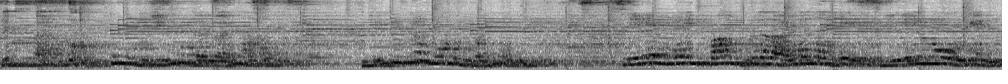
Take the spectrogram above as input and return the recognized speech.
những sản phẩm những lời vấn nào những lúc mô hình vấn này xế lên phong cơ ở đây xế ngồi những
